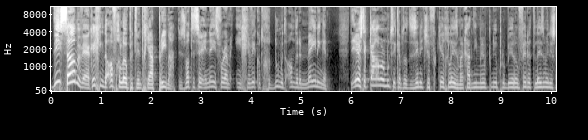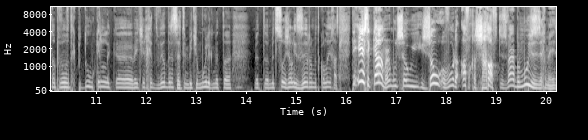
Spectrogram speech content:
Die samenwerking ging de afgelopen 20 jaar prima. Dus wat is er ineens voor hem ingewikkeld gedoe met andere meningen? De Eerste Kamer moet, ik heb dat zinnetje verkeerd gelezen, maar ik ga het niet meer opnieuw proberen verder te lezen. Maar jullie snappen wel wat ik bedoel. Kennelijk, eh, weet je, Geert Wilders het een beetje moeilijk met, eh, met, eh, met socialiseren met collega's. De Eerste Kamer moet sowieso worden afgeschaft. Dus waar bemoeien ze zich mee?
